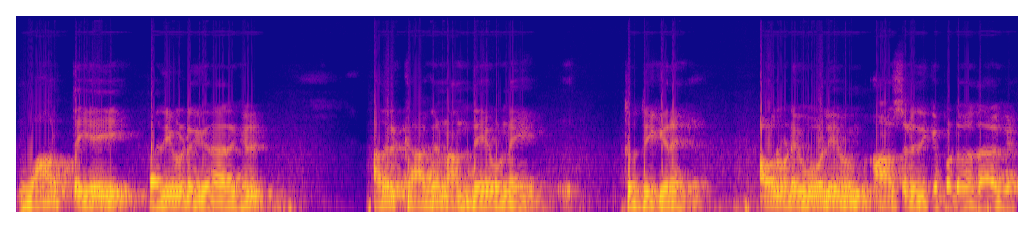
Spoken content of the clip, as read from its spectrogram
வார்த்தையை பதிவிடுகிறார்கள். அதற்காக நான் தேவனை துதிக்கிறேன். அவருடைய ஊழியமும் ஆசீர்வதிக்கப்படுவதாக.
